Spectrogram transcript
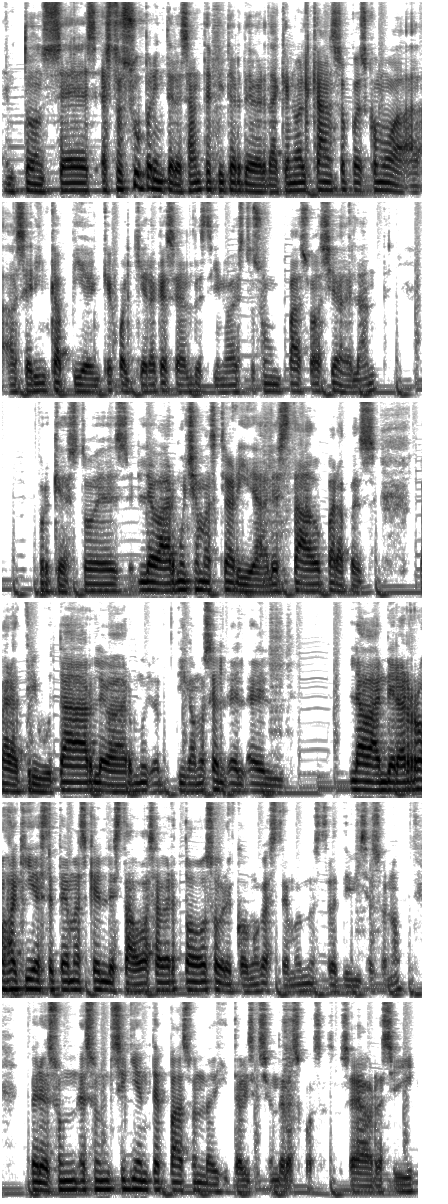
Entonces, esto es súper interesante, Peter. De verdad que no alcanzo pues como a, hacer hincapié en que cualquiera que sea el destino de esto es un paso hacia adelante porque esto es, le va a dar mucha más claridad al Estado para, pues, para tributar, le va a dar, digamos, el, el, la bandera roja aquí de este tema es que el Estado va a saber todo sobre cómo gastemos nuestras divisas o no, pero es un, es un siguiente paso en la digitalización de las cosas. O sea, ahora sí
